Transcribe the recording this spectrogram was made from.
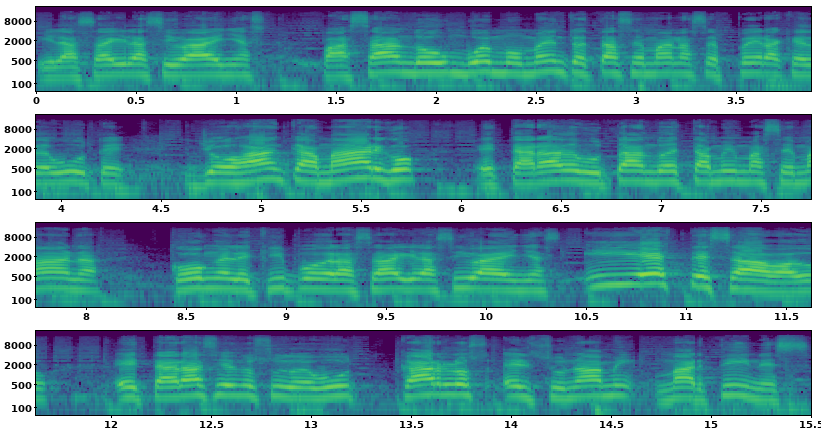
y las Águilas Ibaeñas pasando un buen momento. Esta semana se espera que debute Johan Camargo, estará debutando esta misma semana con el equipo de las Águilas Ibaeñas y este sábado estará haciendo su debut Carlos El Tsunami Martínez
